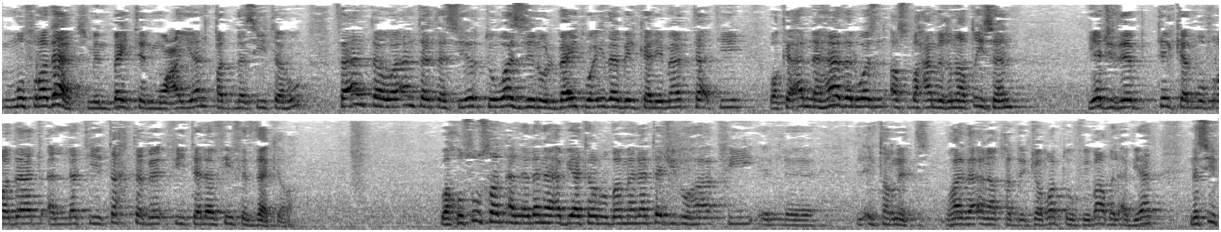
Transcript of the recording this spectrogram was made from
مفردات من بيت معين قد نسيته فأنت وأنت تسير توزن البيت وإذا بالكلمات تأتي وكأن هذا الوزن أصبح مغناطيسا يجذب تلك المفردات التي تختبئ في تلافيف الذاكرة. وخصوصا أن لنا أبياتا ربما لا تجدها في الإنترنت وهذا أنا قد جربته في بعض الأبيات. نسيت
